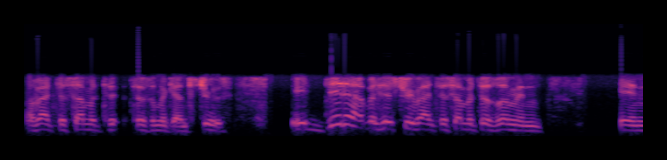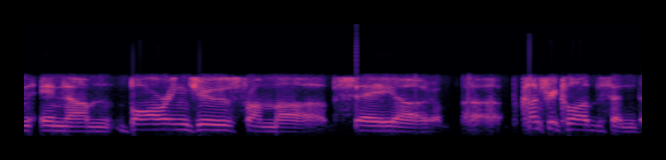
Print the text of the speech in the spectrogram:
of anti-Semitism against Jews. It did have a history of anti-Semitism in in in um, barring Jews from, uh, say, uh, uh, country clubs and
